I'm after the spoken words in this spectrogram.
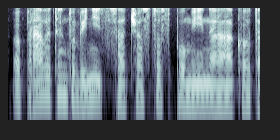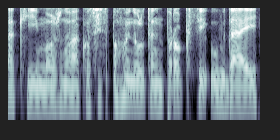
Práve tento vinič sa často spomína ako taký, možno ako si spomenul ten proxy údaj,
